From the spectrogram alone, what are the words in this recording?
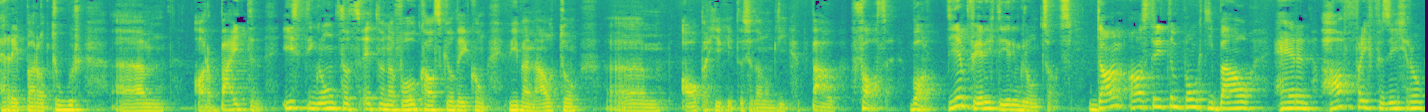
Reparatur. Ähm, ist im Grundsatz etwa eine Vollkaskodeckung wie beim Auto, ähm, aber hier geht es ja dann um die Bauphase. Voilà, die empfehle ich dir im Grundsatz. Dann als dritten Punkt die Bauherrenhaftpflichtversicherung.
